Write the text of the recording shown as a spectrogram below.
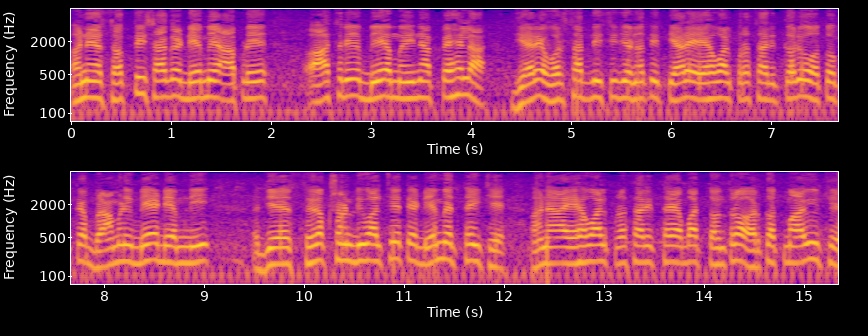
અને શક્તિસાગર ડેમે આપણે આશરે બે મહિના પહેલાં જ્યારે વરસાદની સિઝન હતી ત્યારે અહેવાલ પ્રસારિત કર્યો હતો કે બ્રાહ્મણી બે ડેમની જે સંરક્ષણ દિવાલ છે તે ડેમેજ થઈ છે અને આ અહેવાલ પ્રસારિત થયા બાદ તંત્ર હરકતમાં આવ્યું છે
